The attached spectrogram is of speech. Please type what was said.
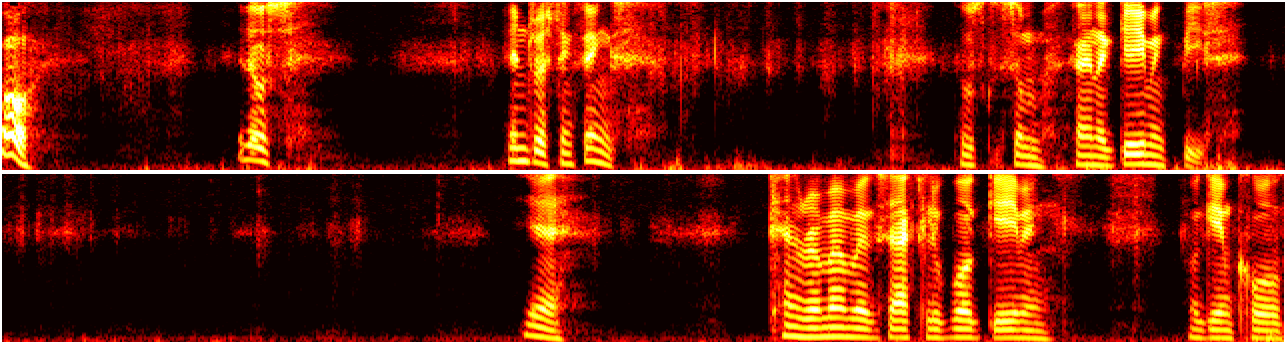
Oh, those interesting things. Those some kind of gaming piece. Yeah, can't remember exactly what gaming, what game called,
